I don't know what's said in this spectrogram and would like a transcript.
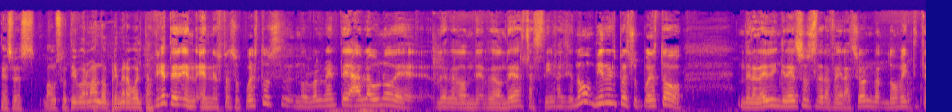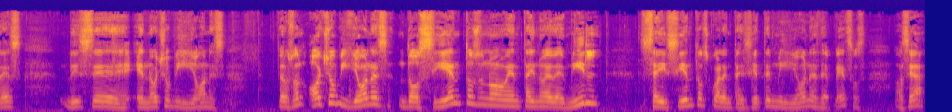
Eso es. Vamos contigo, Armando, primera vuelta. Fíjate, en, los presupuestos normalmente habla uno de, de redonde, redondear estas cifras. no, viene el presupuesto de la ley de ingresos de la Federación 223, dice en 8 billones. Pero son 8 billones 299 mil 647 millones de pesos. O sea,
